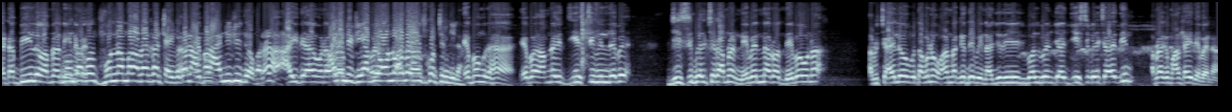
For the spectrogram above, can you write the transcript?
একটা বিলও আপনার নিয়ে নেবেন। তখন ফোন নাম্বার আধার কার্ড চাইবে কারণ আপনার আইডেন্টি দরকার না আই দেয় ওরা- আইডেন্টি আপনি অন্য কোথাও ইউজ করছেন কিনা? এবং হ্যাঁ এবং আপনাকে জিএসটি বিল দেবে জিএসটি বিল ছাড়া আপনার নেবেন না আর দেবেও না। আপনি চাইলেও তখন আপনাকে দেবে না। যদি বলবেন যে জিএসটি বিল ছাড়াই দিন আপনাকে মালটাই দেবে না।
